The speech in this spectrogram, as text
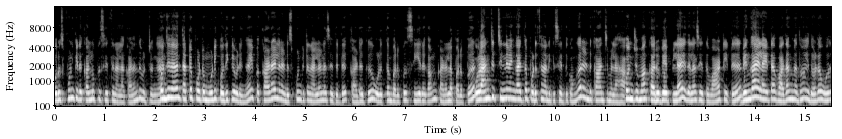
ஒரு ஸ்பூன் கிட்ட கல் உப்பு சேர்த்து நல்லா கலந்து விட்டுருங்க. கொஞ்ச நேரம் தட்டை போட்டு மூடி கொதிக்க விடுங்க. இப்போ கடாயில் ரெண்டு ஸ்பூன் கிட்ட நல்லெண்ணெய் சேர்த்துட்டு கடுகு உளுத்தம் பருப்பு சீரகம் கடலைப்பருப்பு ஒரு அஞ்சு சின்ன வெங்காயத்தை பொடிசா நறுக்கி சேர்த்துக்கோங்க. ரெண்டு காஞ்சி மிளகாய் கொஞ்சமா கருவேப்பிலை இதெல்லாம் சேர்த்து வாட்டிட்டு வெங்காயம் லைட்டா வதங்கினதும் இதோட ஒரு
